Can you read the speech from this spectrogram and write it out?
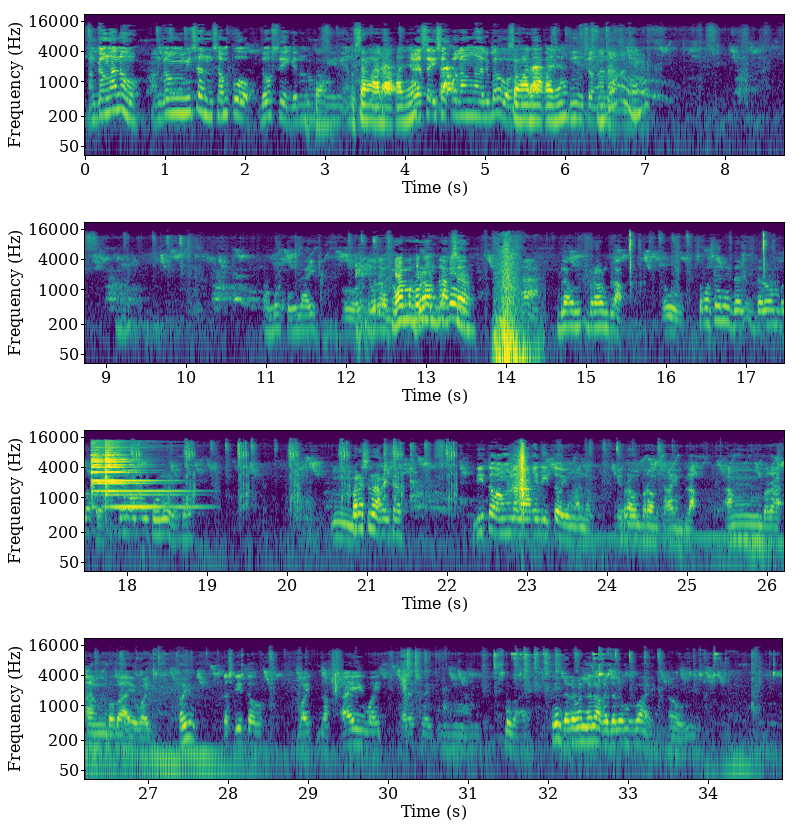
Hanggang ano, hanggang minsan, sampo, dose, ganun ang ano. isang anakan niya. Kaya sa isa pa lang, halimbawa. Isang anakan niya. Hmm, isang anak. Ano, kulay. Oo, ito. Nga, maganda Brown yung black, sir. Ah, Brown, brown black. oo. So, kasi ni dal dalawang black eh. Pero ang kulay eh. no? Hmm. Para sa laki, sir. Dito, ang lalaki dito, yung ano, yung brown brown, saka yung black. Ang bara, ang babae, white. Ayun, Tapos dito, white black. Ay, white. Pares white ang mga ano. babae. Ayun, dalawang lalaki, dalawang babae. Oo. Oh,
